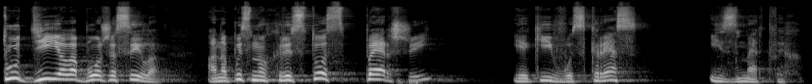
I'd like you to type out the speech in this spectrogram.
Тут діяла Божа сила, а написано Христос перший, який воскрес із мертвих.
